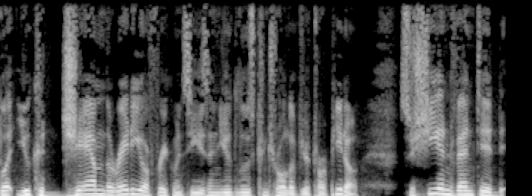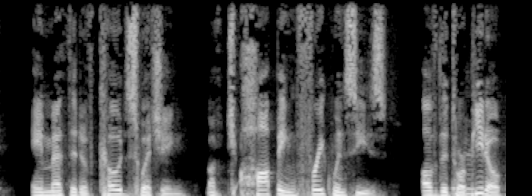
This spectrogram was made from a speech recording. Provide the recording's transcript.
but you could jam the radio frequencies and you'd lose control of your torpedo. So she invented a method of code switching, of hopping frequencies of the mm-hmm. torpedo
